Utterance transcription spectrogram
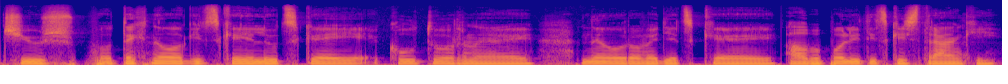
Či už po technologickej, ľudskej, kultúrnej, neurovedeckej alebo politickej stránky.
